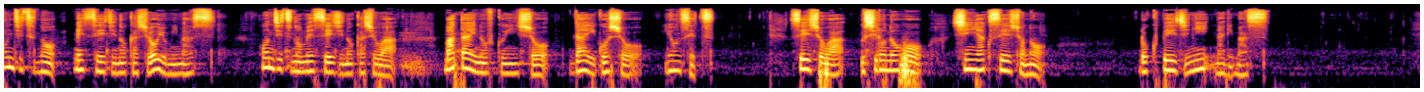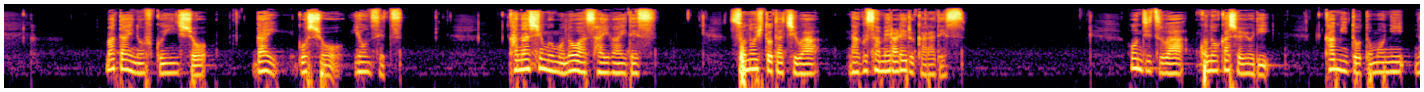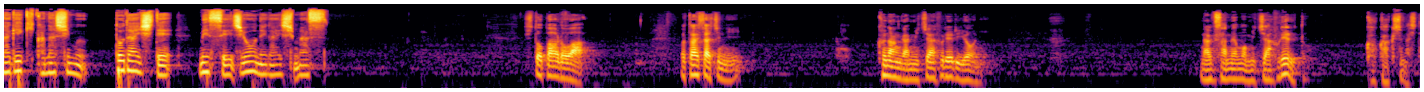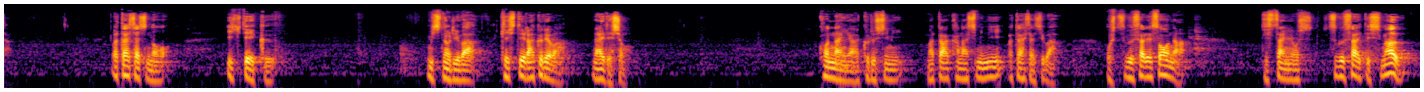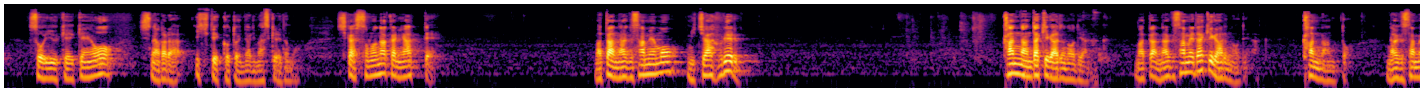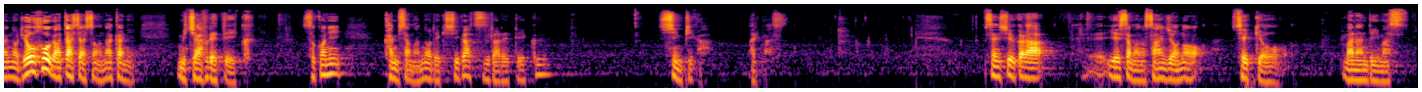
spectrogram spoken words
本日のメッセージの箇所を読みます。本日のメッセージの箇所はマタイの福音書第5章4節。聖書は後ろの方新約聖書の6ページになります。マタイの福音書第5章4節。悲しむ者は幸いです。その人たちは慰められるからです。本日はこの箇所より神と共に嘆き悲しむと題してメッセージをお願いします。使徒パウロは私たちに苦難が満ち溢れるように慰めも満ち溢れると告白しました。私たちの生きていく道のりは決して楽ではないでしょう。困難や苦しみまた悲しみに私たちは押しつぶされそうな実際に押しつぶされてしまうそういう経験をしながら生きていくことになりますけれどもしかしその中にあってまた慰めも満ち溢れる困難だけがあるのではなくまた慰めだけがあるのではなく困難と慰めの両方が私たちの中に満ち溢れていく。そこに神様の歴史が綴られていく神秘があります。先週からイエス様の三条の説教を学んでいます。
